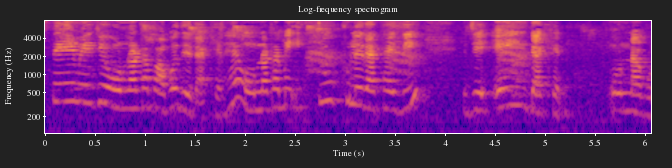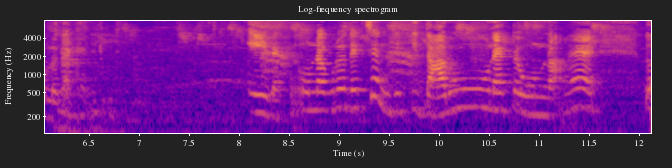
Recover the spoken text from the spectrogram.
সেম এই যে ওড়নাটা পাবো যে দেখেন হ্যাঁ ওড়নাটা আমি একটু খুলে দেখাই দিই যে এই দেখেন ওড়নাগুলো দেখেন। এই দেখেন ওড়নাগুলো দেখছেন যে কি দারুণ একটা ওড়না হ্যাঁ। তো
